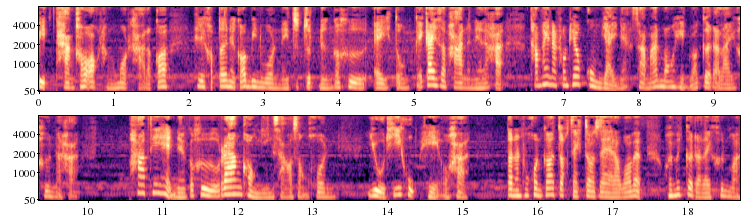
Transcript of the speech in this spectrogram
ปิดทางเข้าออกทั้งหมดค่ะ แล้วก็เฮลิคอปเตอร์เนี่ยก็บินวนในจุดๆหนึ่งก็คือไอ้ตรงใกล้ๆสะพานอันนี้แหละค่ะทำให้นักท่องเที่ยวกลุ่มใหญ่เนี่ยสามารถมองเห็นว่าเกิดอะไรขึ้นนะคะ ภาพที่เห็นเนี่ยก็คือร่างของหญิงสาวสองคน อยู่ที่หุบเหวค่ะ ตอนนั้นทุกคนก็จอกแจ๊กจอแจแล้วว่าแบบเฮ้ยมันเกิดอะไรขึ้นวะ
